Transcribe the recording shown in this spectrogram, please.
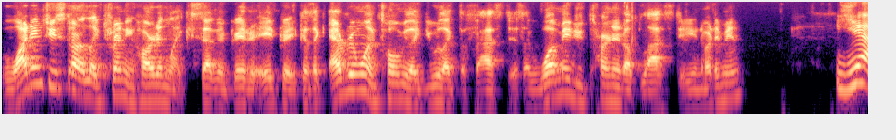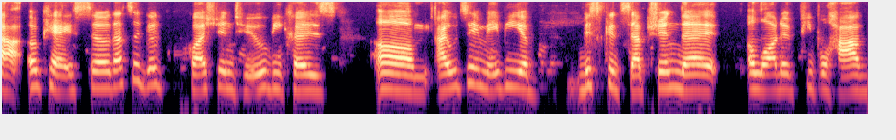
Why didn't you start like training hard in like seventh grade or eighth grade? Because like everyone told me like you were like the fastest. Like, what made you turn it up last year? You know what I mean? Yeah, okay. So that's a good question too, because um I would say maybe a misconception that a lot of people have,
